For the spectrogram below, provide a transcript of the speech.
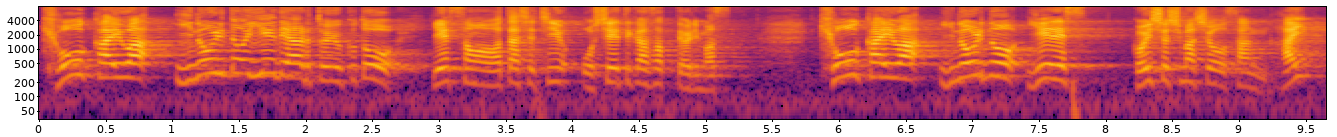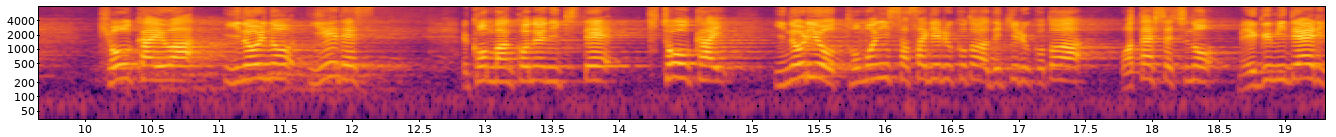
教会は祈りの家であるということをイエス様は私たちに教えてくださっております。教会は祈りの家です。ご一緒しましょう。3はい。教会は祈りの家です。今晩このように来て祈祷会祈りを共に捧げることができることは私たちの恵みであり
